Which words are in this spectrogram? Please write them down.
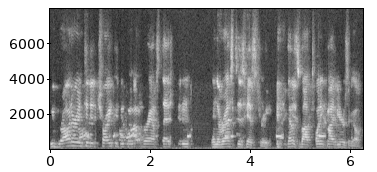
we brought her into Detroit to do an autograph session, and the rest is history. that was about 25 years ago.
